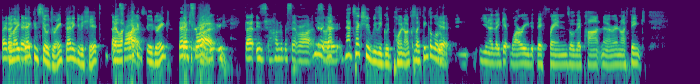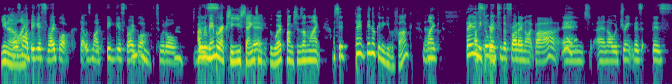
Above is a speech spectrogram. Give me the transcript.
They don't. Well, they, they can still drink. They don't give a shit. That's like, right. I can still drink. They that's right. That is 100 percent right. You know, so, that, that's actually a really good point on because I think a lot yeah. of women, you know, they get worried that their friends or their partner, and I think you know, that was like, my biggest roadblock. That was my biggest roadblock mm, to it all. Mm. I remember actually you saying yeah. to me the work functions. I'm like, I said they, are not going to give a fuck. No. Like they only. I still went to the Friday night bar yeah. and and I would drink. There's there's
